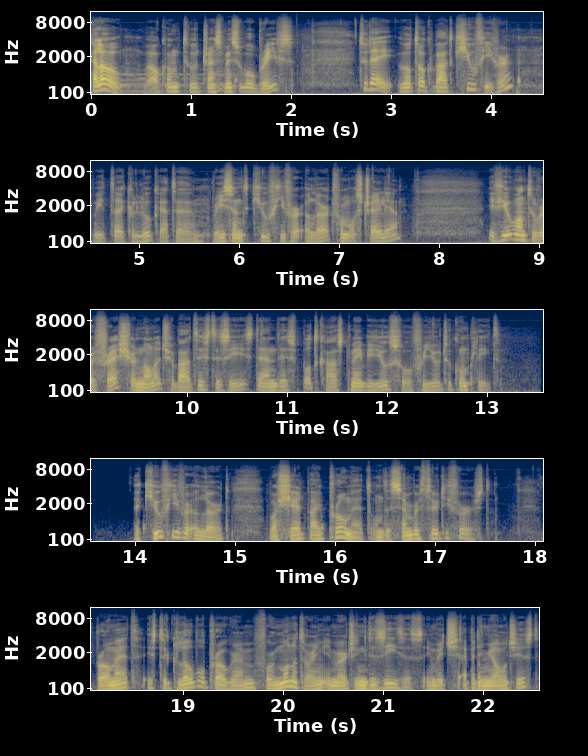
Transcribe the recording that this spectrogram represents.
Hello, welcome to Transmissible Briefs. Today we'll talk about Q fever. We take a look at a recent Q fever alert from Australia. If you want to refresh your knowledge about this disease, then this podcast may be useful for you to complete. A Q fever alert was shared by ProMed on December 31st. ProMed is the global program for monitoring emerging diseases in which epidemiologists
